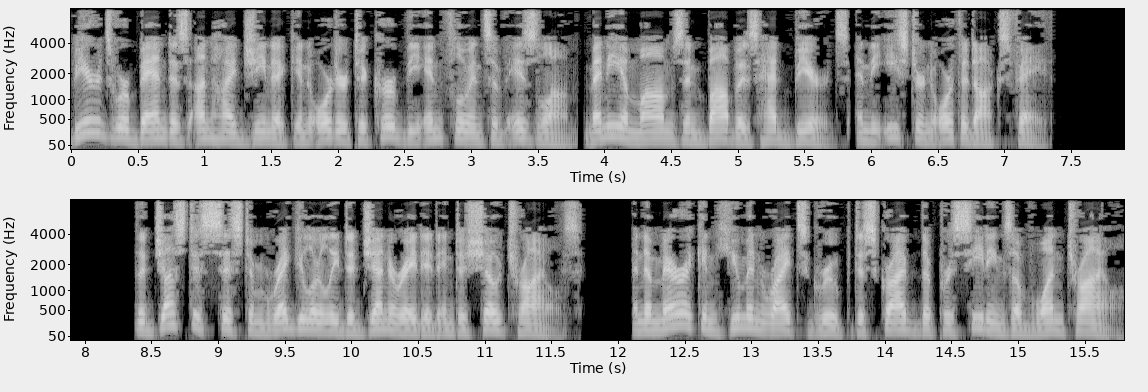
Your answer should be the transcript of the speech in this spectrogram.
Beards were banned as unhygienic in order to curb the influence of Islam many imams and babas had beards and the Eastern Orthodox faith. The justice system regularly degenerated into show trials. An American human rights group described the proceedings of one trial,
